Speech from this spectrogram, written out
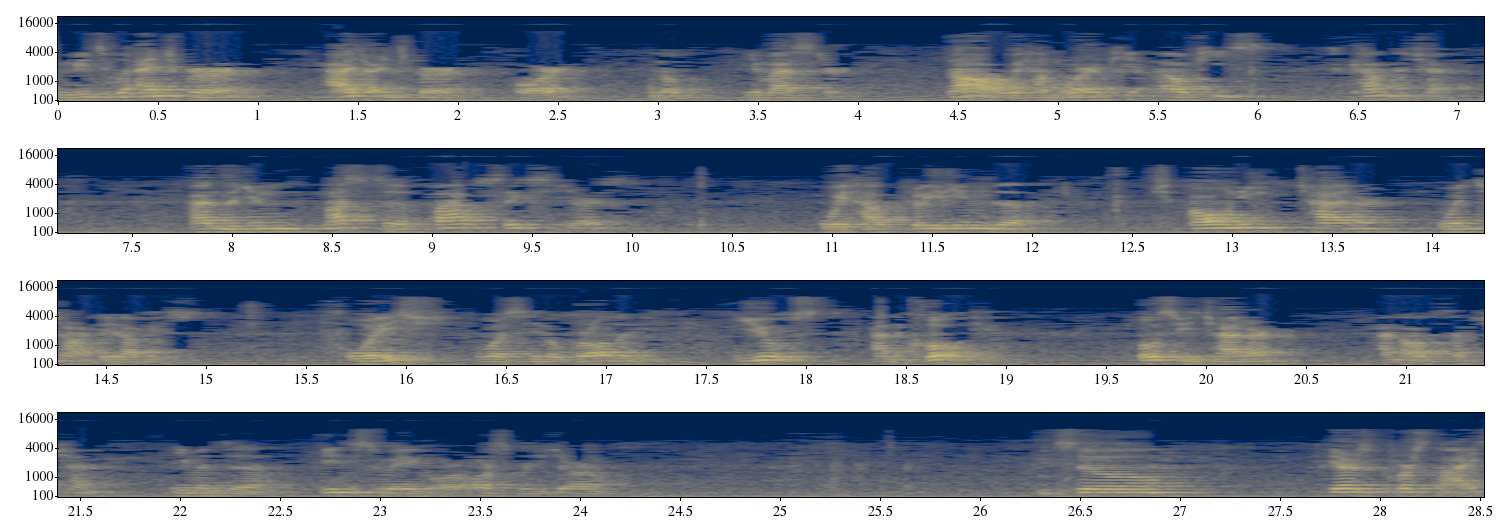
meet with entrepreneur, either entrepreneur or you know investor. Now we have more LPs to come to China. And in last five, six years, we have created the only China venture database, which was you know, broadly used and quoted both in China and outside China even the Businessweek or Oxford Journal. So here's the first slide.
